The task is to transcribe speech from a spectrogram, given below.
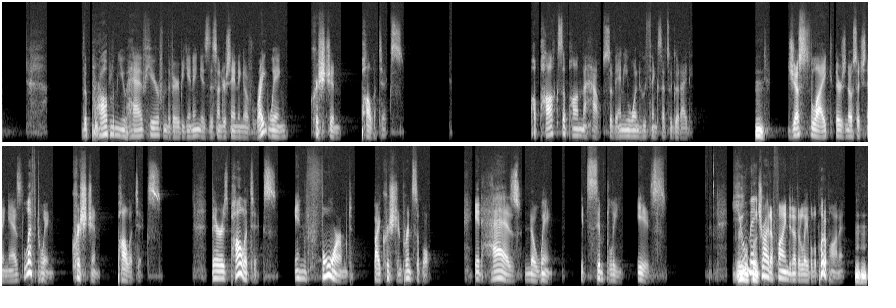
The problem you have here from the very beginning is this understanding of right wing Christian politics. A pox upon the house of anyone who thinks that's a good idea. Hmm. Just like there's no such thing as left wing Christian politics. There is politics informed by Christian principle. It has no wing, it simply is. You may try to find another label to put upon it. Mhm.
